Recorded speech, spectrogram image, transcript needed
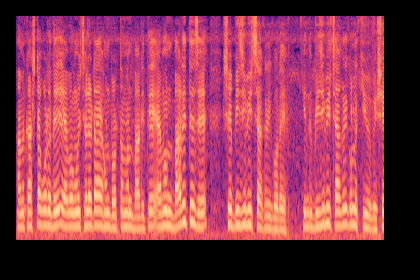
আমি কাজটা করে দিই এবং ওই ছেলেটা এখন বর্তমান বাড়িতে। এমন বাড়িতে যে সে বিজিবির চাকরি করে। কিন্তু বিজিবির চাকরি করলে কী হবে? সে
